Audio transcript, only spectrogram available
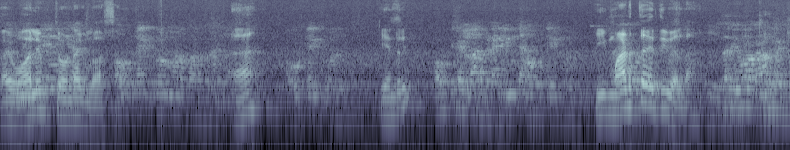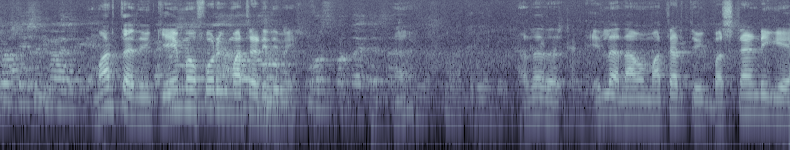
ಬೈ ವಾಲ್ಯೂಮ್ ತೊಗೊಂಡಾಗ ಲಾಸ್ ಹಾಂ ಏನು ರೀ ಈಗ ಮಾಡ್ತಾ ಇದ್ದೀವಲ್ಲ? ಮಾಡ್ತಾ ಇದ್ದೀವಿ. ಕೆ ಎಂ ಎಫ್ ಅವ್ರಿಗೆ ಮಾತಾಡಿದ್ದೀವಿ. ಅದ ಇಲ್ಲ, ನಾವು ಮಾತಾಡ್ತೀವಿ. ಬಸ್ ಸ್ಟ್ಯಾಂಡಿಗೆ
